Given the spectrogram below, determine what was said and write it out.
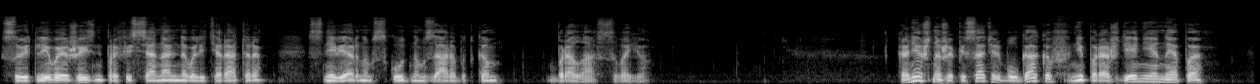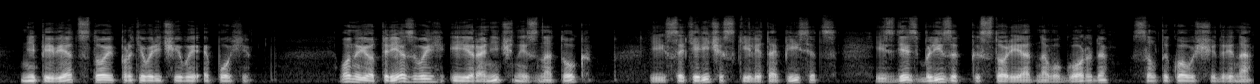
Суетливая жизнь профессионального литератора с неверным скудным заработком брала свое. Конечно же, писатель Булгаков не порождение НЭПа, не певец той противоречивой эпохи. Он ее трезвый и ироничный знаток, и сатирический летописец, и здесь близок к истории одного города, Салтыкова-Щедрина.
